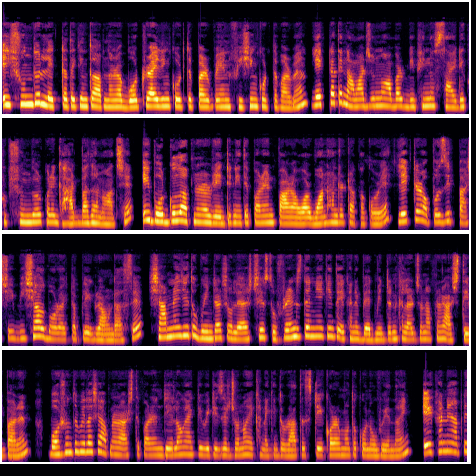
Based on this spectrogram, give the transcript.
এই সুন্দর লেকটাতে কিন্তু আপনারা বোট রাইডিং করতে পারবেন, ফিশিং করতে পারবেন। লেকটাতে নামার জন্য আবার বিভিন্ন সাইডে খুব সুন্দর করে ঘাট বাঁধানো আছে। এই বোটগুলো আপনারা রেন্টে নিতে পারেন পার আওয়ার ওয়ান হান্ড্রেড টাকা করে। লেকটার অপোজিট পাশে বিশাল বড় একটা প্লে গ্রাউন্ড আছে। সামনে যেহেতু উইন্টার চলে আসছে, সো ফ্রেন্ডসদের নিয়ে কিন্তু এখানে ব্যাডমিন্টন খেলার জন্য আপনারা আসতেই পারেন। বসন্ত বিলাসে আপনারা আসতে পারেন। ডে লং এর জন্য এখানে কিন্তু রাতে স্টে করার মতো কোনো ওয়ে নাই। এখানে আপনি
